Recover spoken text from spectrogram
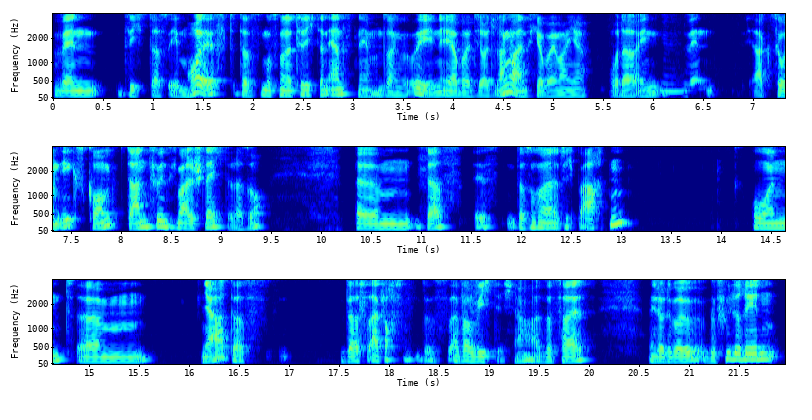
wenn sich das eben häuft, das muss man natürlich dann ernst nehmen und sagen, ui, nee, aber die Leute langweilen sich aber immer hier. Oder in, mhm. wenn Aktion X kommt, dann fühlen sich mal alle schlecht oder so. Ähm, das ist, das muss man natürlich beachten. Und ähm, ja, das, das, einfach, das ist einfach wichtig. Ja? Also das heißt, wenn die Leute über Gefühle reden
